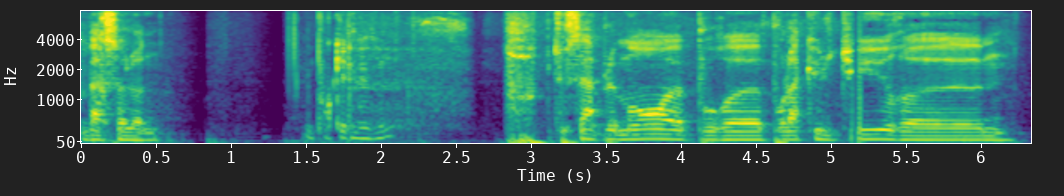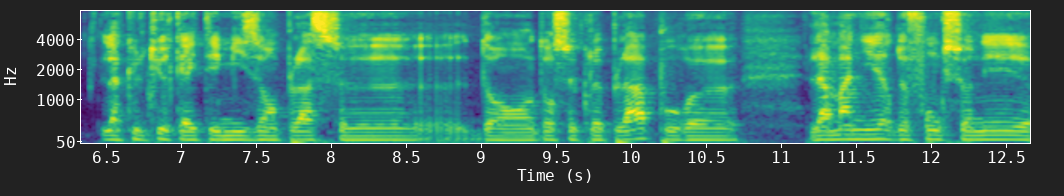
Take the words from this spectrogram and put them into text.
Barcelone. Pour quelle raison? Tout simplement euh, pour euh, pour la culture, la culture qui a été mise en place dans dans ce club-là, pour la manière de fonctionner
